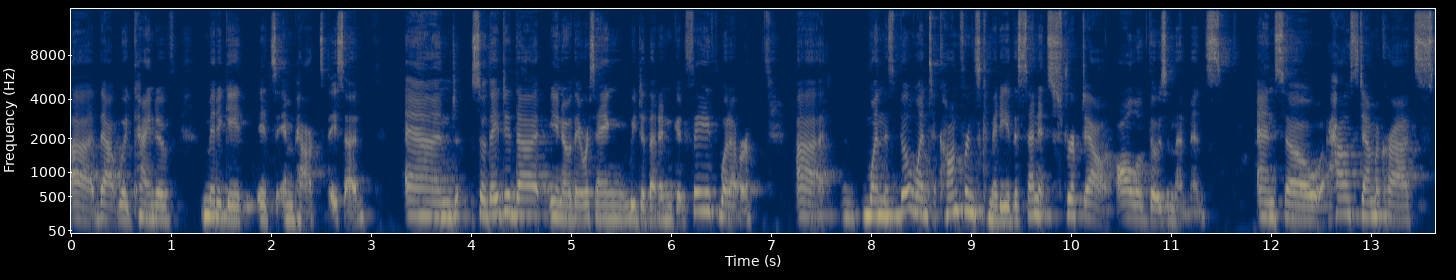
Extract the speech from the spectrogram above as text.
uh, that would kind of mitigate its impact. They said. And so they did that. You know, they were saying we did that in good faith, whatever. Uh, when this bill went to conference committee, the Senate stripped out all of those amendments. And so House Democrats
